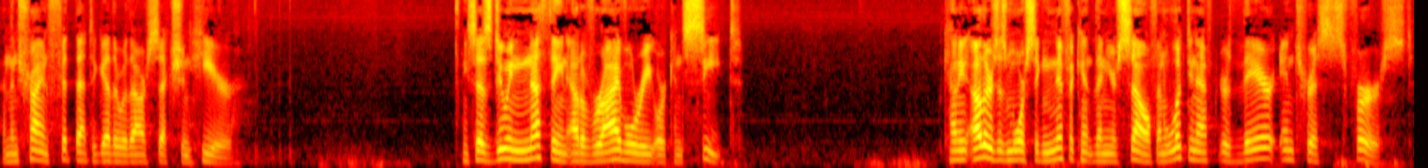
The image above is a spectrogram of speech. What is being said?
and then try and fit that together with our section here. He says, doing nothing out of rivalry or conceit, counting others as more significant than yourself, and looking after their interests first.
